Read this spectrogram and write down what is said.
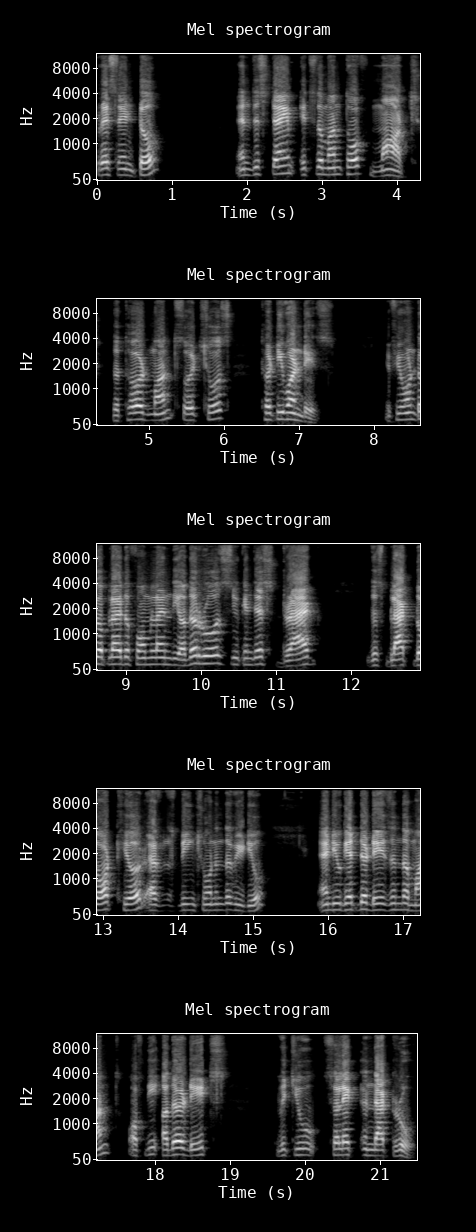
press enter and this time it's the month of March, the third month, so it shows 31 days. If you want to apply the formula in the other rows, you can just drag this black dot here as is being shown in the video and you get the days in the month of the other dates which you select in that row.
